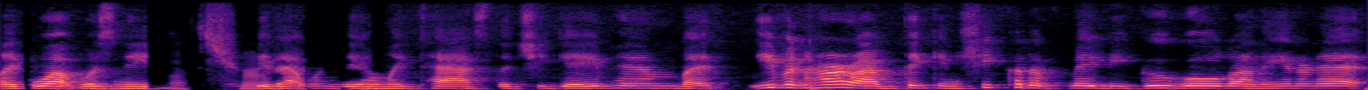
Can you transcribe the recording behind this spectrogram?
like what was mm, needed. That's true. Maybe that was the only task that she gave him. But even her, I'm thinking she could have maybe Googled on the internet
